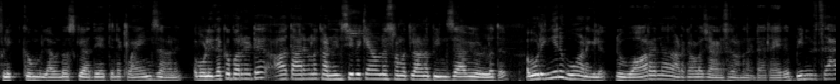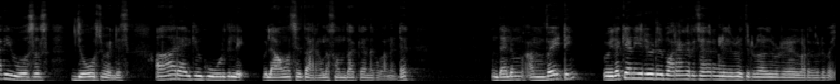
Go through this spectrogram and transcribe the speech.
ഫ്ലിക്കും ലവൻഡോസ്കി അദ്ദേഹത്തിന്റെ ക്ലയൻസ് ആണ്. അപ്പോൾ ഇതൊക്കെ പറഞ്ഞിട്ട് ആ താരങ്ങളെ കൺവിൻസ് ചെയ്യിപ്പിക്കാനുള്ള ശ്രമത്തിലാണ് പിൻസാവി ഉള്ളത്. അപ്പോൾ ഇങ്ങനെ പോവുകയാണെങ്കിൽ ഒരു വാർ തന്നെ നടക്കാനുള്ള ചാൻസ് കാണുന്നുണ്ട്. അതായത് പിൻസാവി വേഴ്സസ് ജോർജ് മെൻഡസ്. ആരായിരിക്കും കൂടുതൽ ലാമസ് താരങ്ങളെ സ്വന്തമാക്കുക എന്നൊക്കെ പറഞ്ഞിട്ട് എന്തായാലും ഐം അപ്പോൾ ഇതൊക്കെയാണ് ഈ ഒരു വീഡിയോയിൽ പറയാൻ കുറച്ച് കാര്യങ്ങൾ ഈ വിധത്തിലുള്ള ആളുകളുടെ കടന്നുകൊണ്ട് ബൈ.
